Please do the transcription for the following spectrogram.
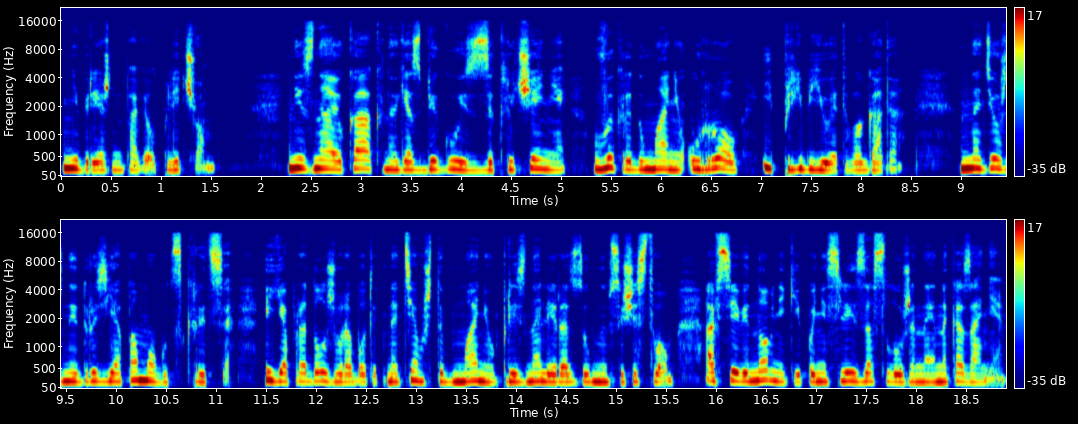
небрежно повел плечом. Не знаю как, но я сбегу из заключения, выкраду Маню у Роу и прибью этого гада. Надежные друзья помогут скрыться, и я продолжу работать над тем, чтобы Маню признали разумным существом, а все виновники понесли заслуженное наказание.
